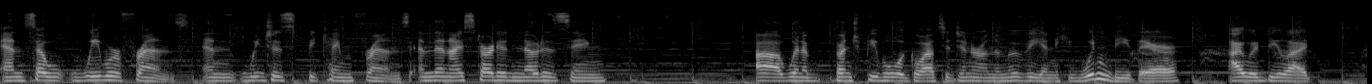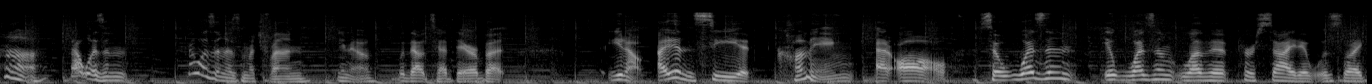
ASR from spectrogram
And so we were friends and we just became friends. And then I started noticing uh, when a bunch of people would go out to dinner on the movie and he wouldn't be there, I would be like, huh, that wasn't that wasn't as much fun, you know, without Ted there. But you know, I didn't see it coming at all. So it wasn't it wasn't love at first sight. It was like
